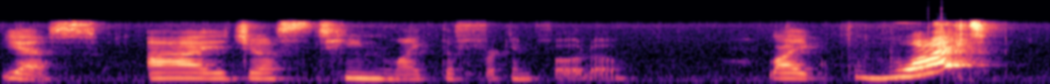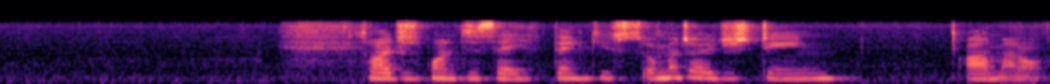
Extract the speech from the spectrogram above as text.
Yes, I just Justine liked the freaking photo. Like, what? So I just wanted to say thank you so much, iJustine. Um, I don't,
